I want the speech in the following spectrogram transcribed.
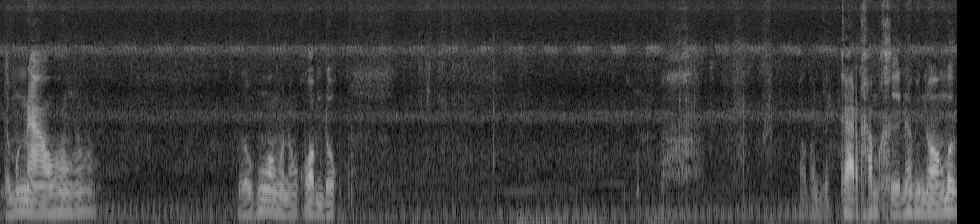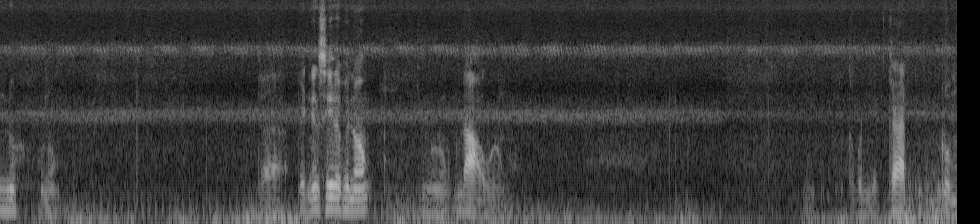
แต่เมืองนาวเขาเราห่วงพี่น้องความดกเอาบรรยากาศค่ำคืนนะพี่น้องเบิ้งดูพี่น้องจะเป็นยังซี่เลยพี่น้องพี่น้องดาวพี่น้องกับบรรยากาศลม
